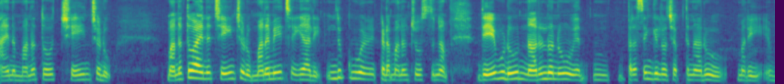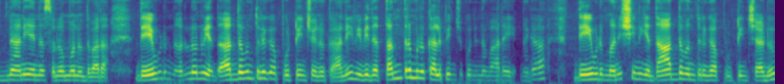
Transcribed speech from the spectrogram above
ఆయన మనతో చేయించడు. మనతో ఆయన చేయించడు మనమే చేయాలి. ఎందుకు ఇక్కడ మనం చూస్తున్నాం దేవుడు నరులను ప్రసంగిలో చెప్తున్నారు మరి జ్ఞాని అయిన సులోమను ద్వారా. దేవుడు నరులను యథార్థవంతులుగా పుట్టించను కానీ వివిధ తంత్రములు కల్పించుకున్న వారే. అనగా దేవుడు మనిషిని యథార్థవంతులుగా పుట్టించాడు.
